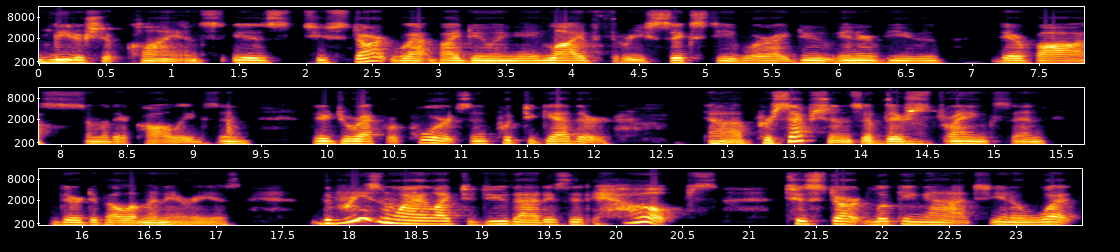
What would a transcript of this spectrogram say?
leadership clients is to start by doing a live 360 where I do interview their boss, some of their colleagues, and their direct reports and put together uh, perceptions of their mm-hmm. strengths and their development areas. The reason why I like to do that is it helps to start looking at, you know, what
